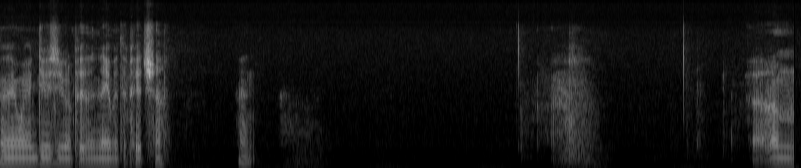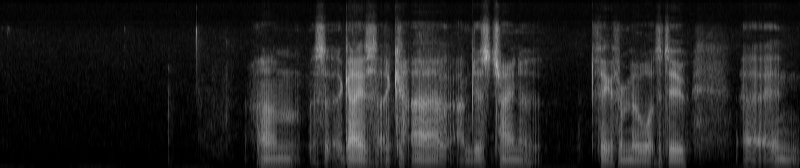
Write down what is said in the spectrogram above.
And then what you do is you're gonna put the name of the picture. And um um so guys like uh I'm just trying to figure from what to do uh in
